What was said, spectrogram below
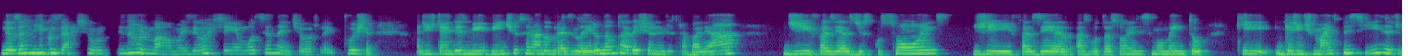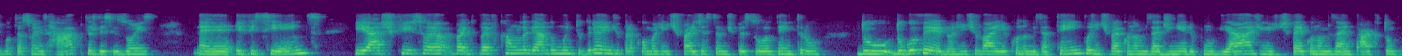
Meus amigos acham normal, mas eu achei emocionante. Eu falei, puxa, a gente está em 2020 e o Senado brasileiro não está deixando de trabalhar, de fazer as discussões, de fazer as votações nesse momento que, em que a gente mais precisa de votações rápidas, decisões é, eficientes, e acho que isso é, vai, vai ficar um legado muito grande para como a gente faz gestão de pessoas dentro do, do governo. A gente vai economizar tempo, a gente vai economizar dinheiro com viagem, a gente vai economizar impacto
